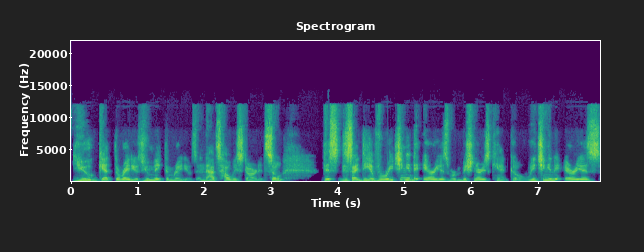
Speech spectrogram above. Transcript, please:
you get the radios, you make them radios. And that's how we started. So this this idea of reaching into areas where missionaries can't go, reaching into areas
